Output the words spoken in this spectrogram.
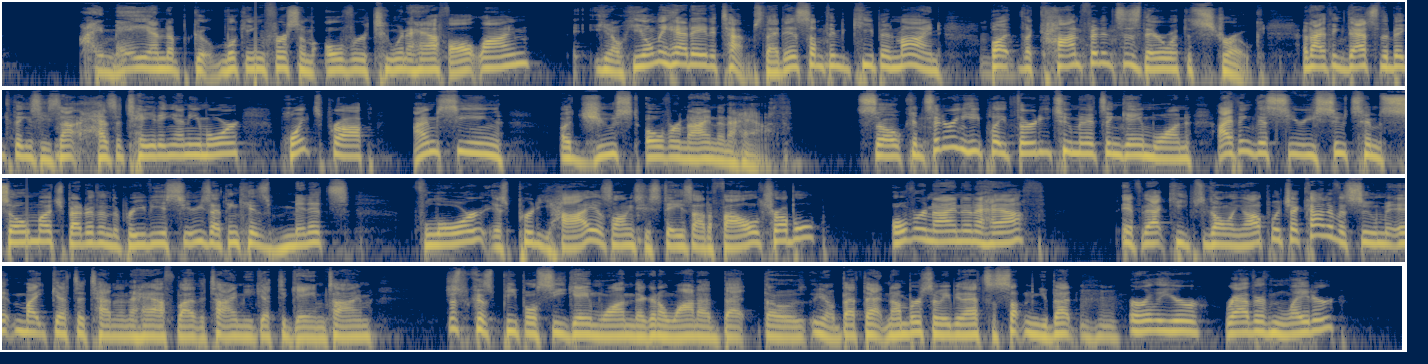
I may end up looking for some over two and a half alt line. You know, he only had eight attempts. That is something to keep in mind, mm-hmm. but the confidence is there with the stroke. And I think that's the big thing is he's not hesitating anymore. Points prop, I'm seeing a juiced over nine and a half. So, considering he played 32 minutes in game one, I think this series suits him so much better than the previous series. I think his minutes floor is pretty high as long as he stays out of foul trouble. Over nine and a half, if that keeps going up, which I kind of assume it might get to 10 and a half by the time you get to game time. Just because people see game one, they're going to want to bet those, you know, bet that number. So maybe that's something you bet mm-hmm. earlier rather than later.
